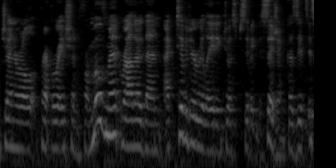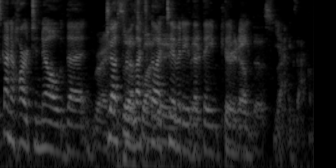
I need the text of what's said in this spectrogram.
general preparation for movement rather than activity relating to a specific decision because it's, it's kind of hard to know the Right. just So why electrical they- activity they that they, they carried out made. this. Yeah, exactly.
